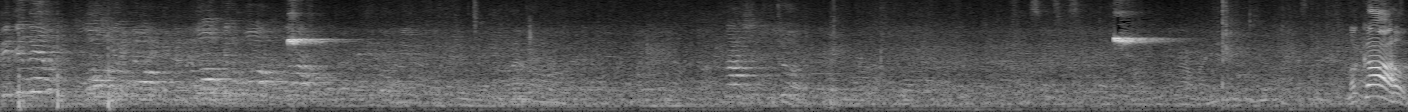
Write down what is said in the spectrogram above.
Введены Нокаут!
